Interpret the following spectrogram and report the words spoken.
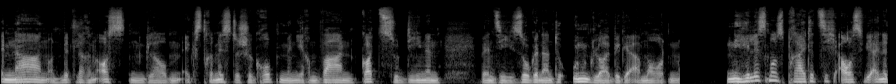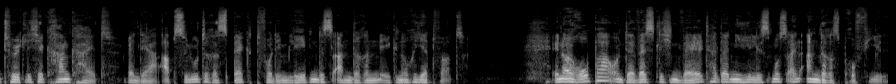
im Nahen und Mittleren Osten glauben extremistische Gruppen in ihrem Wahn, Gott zu dienen, wenn sie sogenannte Ungläubige ermorden. Nihilismus breitet sich aus wie eine tödliche Krankheit, wenn der absolute Respekt vor dem Leben des anderen ignoriert wird. In Europa und der westlichen Welt hat der Nihilismus ein anderes Profil.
